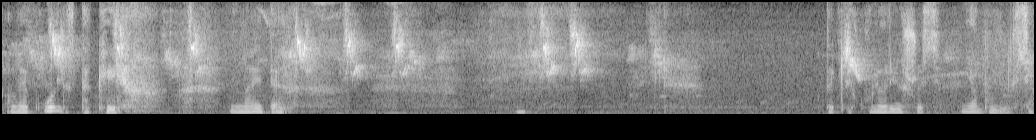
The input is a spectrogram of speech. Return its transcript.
але колір такий, знаєте, таких кольорів щось я боюся.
